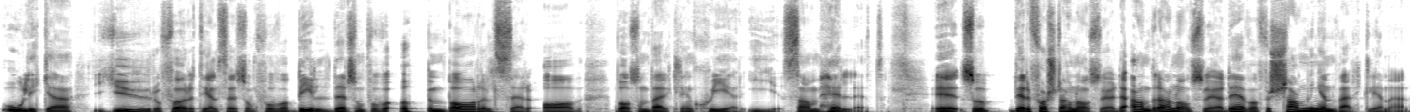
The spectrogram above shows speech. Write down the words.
olika djur och företeelser som får vara bilder, som får vara uppenbarelser av vad som verkligen sker i samhället. Eh, så det är det första han avslöjar. Det andra han avslöjar det är vad församlingen verkligen är.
